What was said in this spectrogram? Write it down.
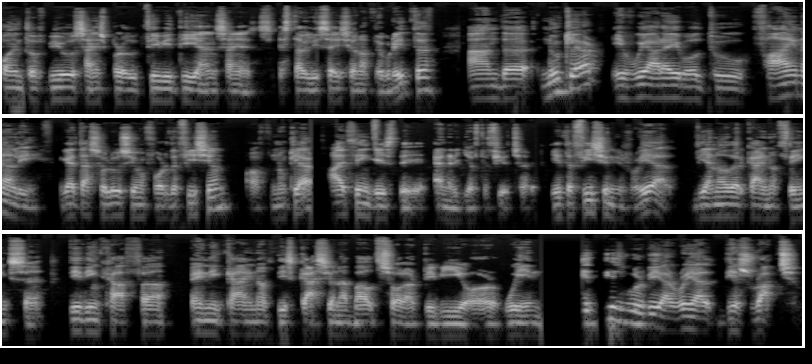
point of view, science productivity, and science stabilization of the grid. And uh, nuclear, if we are able to finally get a solution for the fission of nuclear, I think is the energy of the future. If the fission is real, the another kind of things uh, didn't have uh, any kind of discussion about solar PV or wind. It, this will be a real disruption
